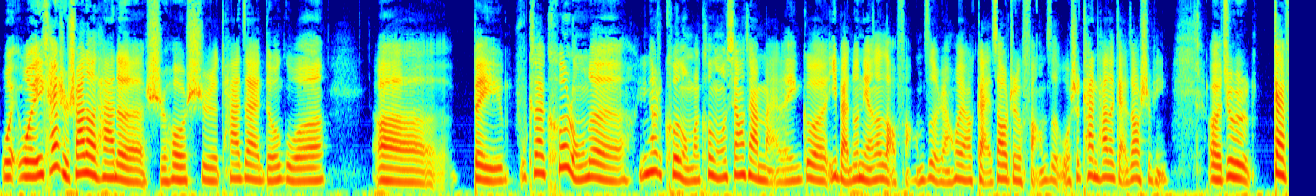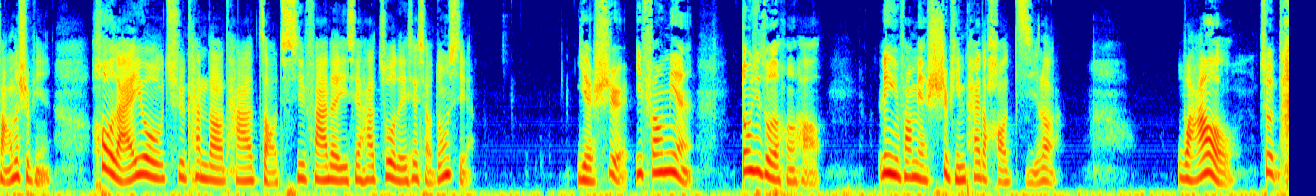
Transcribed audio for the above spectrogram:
我我一开始刷到他的时候，是他在德国，呃，北在科隆的，应该是科隆吧，科隆乡下买了一个一百多年的老房子，然后要改造这个房子。我是看他的改造视频，呃，就是盖房的视频。后来又去看到他早期发的一些他做的一些小东西，也是一方面东西做的很好，另一方面视频拍的好极了。哇哦！就他，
